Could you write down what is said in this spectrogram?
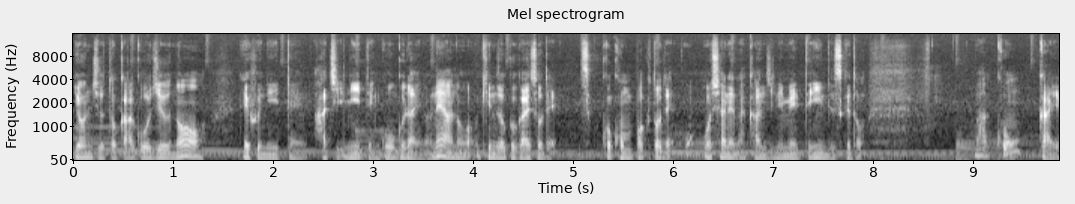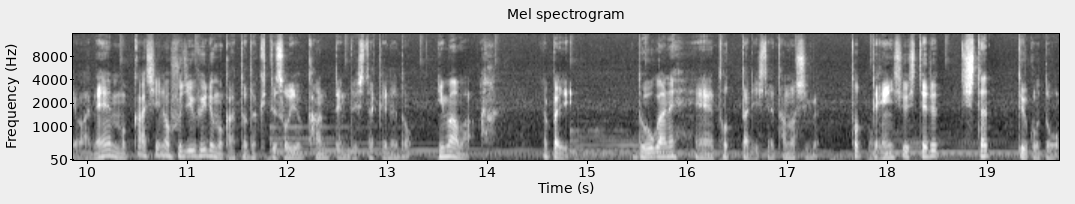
40とか50の F2.82.5 ぐらいのねあの金属外装ですっごくコンパクトでおしゃれな感じに見えていいんですけど、まあ、今回はね昔の富士フィルム買った時ってそういう観点でしたけれど今は やっぱり動画ね、えー、撮ったりして楽しむ撮って編集してるしたっていうこと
